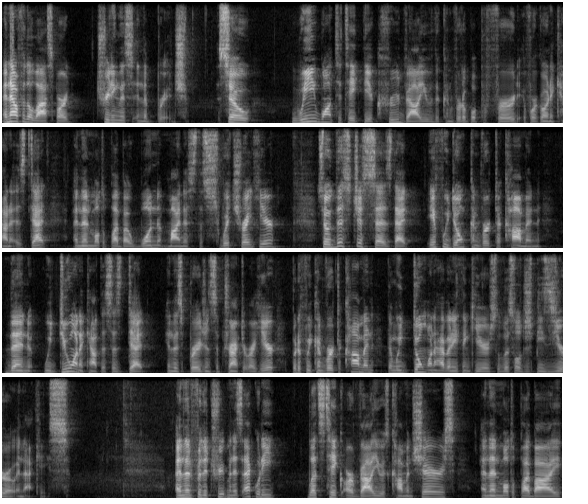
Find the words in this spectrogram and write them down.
And now for the last part, treating this in the bridge. So we want to take the accrued value of the convertible preferred if we're going to count it as debt and then multiply by 1 minus the switch right here. So this just says that if we don't convert to common, then we do want to count this as debt in this bridge and subtract it right here. But if we convert to common, then we don't want to have anything here, so this will just be 0 in that case. And then for the treatment as equity, let's take our value as common shares and then multiply by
